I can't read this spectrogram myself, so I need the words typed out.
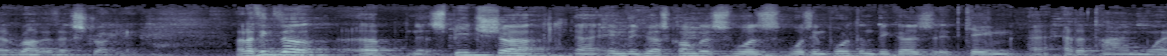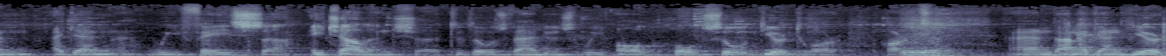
uh, rather than struggling. But I think the uh, speech uh, in the US Congress was, was important because it came at a time when, again, we face a challenge to those values we all hold so dear to our And I'm again here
